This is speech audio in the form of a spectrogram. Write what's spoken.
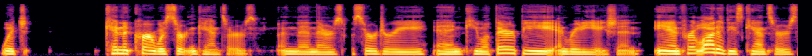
which can occur with certain cancers. And then there's surgery and chemotherapy and radiation. And for a lot of these cancers,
